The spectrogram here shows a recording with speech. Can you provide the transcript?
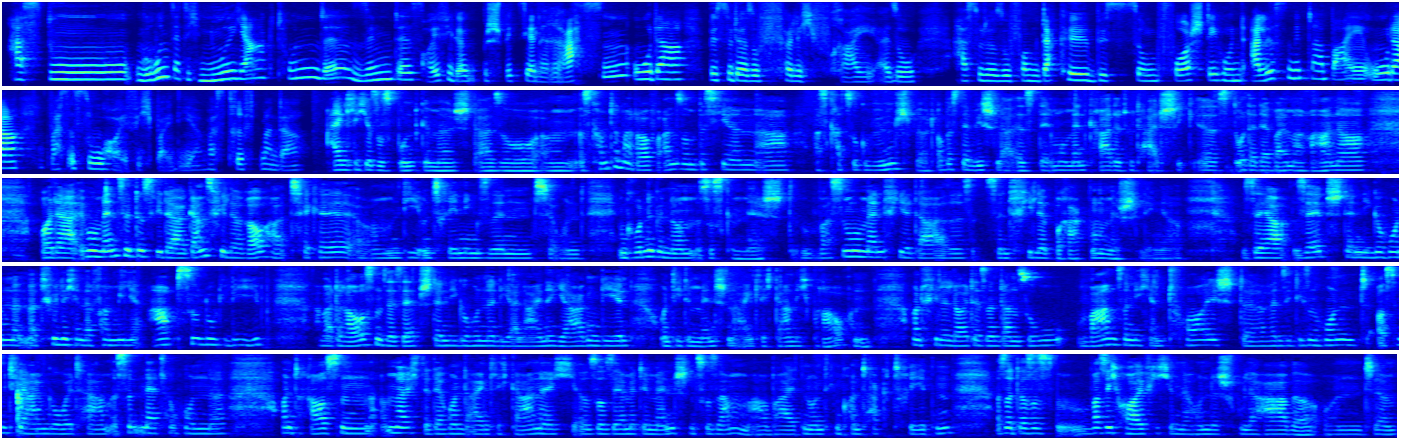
Hast du grundsätzlich nur Jagdhunde? Sind es häufiger spezielle Rassen oder bist du da so völlig frei? Also hast du da so vom Dackel bis zum Vorstehhund alles mit dabei oder was ist so häufig bei dir? Was trifft man da? Eigentlich ist es bunt gemischt. Also ähm, es kommt immer darauf an, so ein bisschen, äh, was gerade so gewünscht wird. Ob es der Wischler ist, der im Moment gerade total schick ist, oder der Weimaraner. Oder im Moment sind es wieder ganz viele Rauhaarteckel, ähm, die im Training sind. Und im Grunde genommen ist es gemischt. Was im Moment viel da ist, sind viele Brackenmischlinge sehr selbstständige Hunde, natürlich in der Familie absolut lieb, aber draußen sehr selbstständige Hunde, die alleine jagen gehen und die den Menschen eigentlich gar nicht brauchen. Und viele Leute sind dann so wahnsinnig enttäuscht, äh, wenn sie diesen Hund aus dem Tierheim geholt haben. Es sind nette Hunde und draußen möchte der Hund eigentlich gar nicht äh, so sehr mit den Menschen zusammenarbeiten und in Kontakt treten. Also das ist, was ich häufig in der Hundeschule habe. Und ähm,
